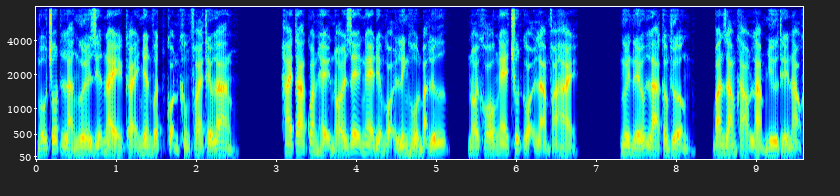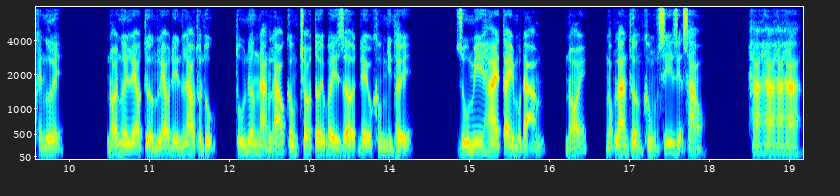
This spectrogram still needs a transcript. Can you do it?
mấu chốt là ngươi diễn này cái nhân vật còn không phải theo lang. Hai ta quan hệ nói dễ nghe điểm gọi linh hồn bạn lữ, nói khó nghe chút gọi làm phá hải. Ngươi nếu là cầm thưởng, ban giám khảo làm như thế nào khen ngươi? Nói ngươi leo tường leo đến lao thuần thục, tú nương nàng lão công cho tới bây giờ đều không nhìn thấy. Du mi hai tay một đám, nói, ngọc lan thưởng không sĩ diện sao? Ha ha ha ha.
